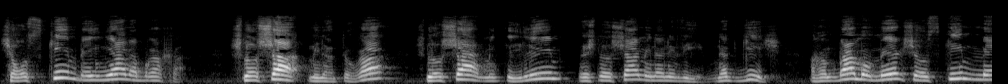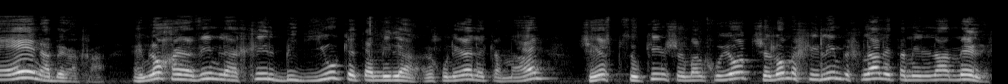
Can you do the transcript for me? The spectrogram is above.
שעוסקים בעניין הברכה. שלושה מן התורה, שלושה מתהילים ושלושה מן הנביאים. נדגיש, הרמב"ם אומר שעוסקים מעין הברכה. הם לא חייבים להכיל בדיוק את המילה. אנחנו נראה לקמן שיש פסוקים של מלכויות שלא מכילים בכלל את המילה מלך,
